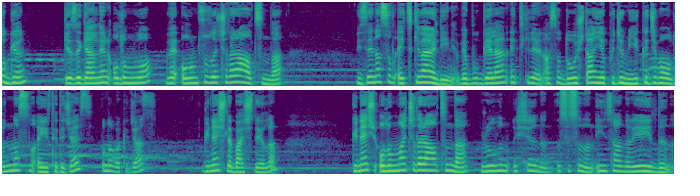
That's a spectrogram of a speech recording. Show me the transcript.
Bugün gezegenlerin olumlu ve olumsuz açıları altında bize nasıl etki verdiğini ve bu gelen etkilerin aslında doğuştan yapıcı mı yıkıcı mı olduğunu nasıl ayırt edeceğiz? Buna bakacağız. Güneşle başlayalım. Güneş olumlu açılar altında ruhun ışığının, ısısının insanlara yayıldığını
